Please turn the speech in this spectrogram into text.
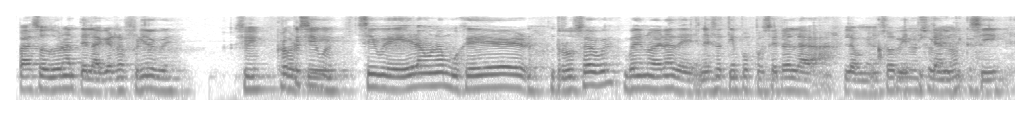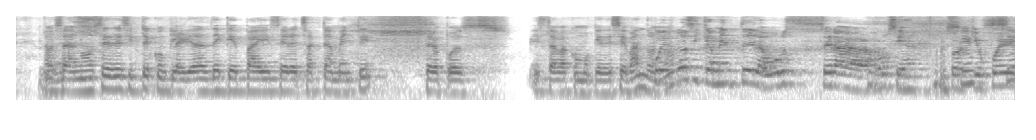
pasó durante la Guerra Fría, güey. Sí, creo que sí, güey. Sí, güey, era una mujer rusa, güey. Bueno, era de, en ese tiempo pues era la, la Unión Soviética, Soviética. ¿no? Sí. O sea, no sé decirte con claridad de qué país era exactamente, pero pues estaba como que de ese bando, Pues ¿no? básicamente la URSS era Rusia. Sí. Porque fue. Sí,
